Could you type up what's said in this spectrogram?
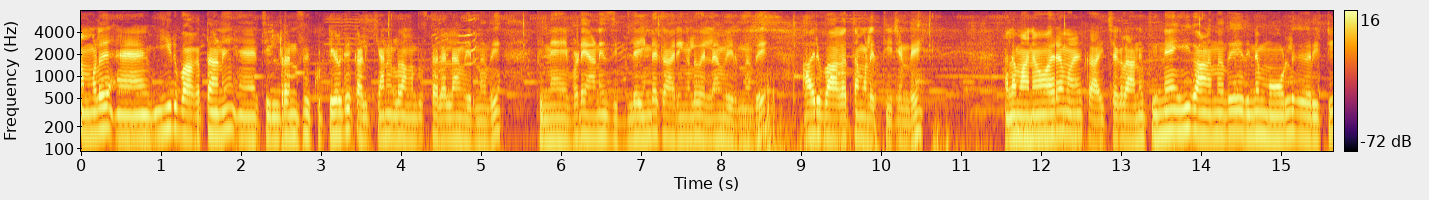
നമ്മൾ ഈ ഒരു ഭാഗത്താണ് ചിൽഡ്രൻസ് കുട്ടികൾക്ക് കളിക്കാനുള്ള അങ്ങനത്തെ സ്ഥലമെല്ലാം വരുന്നത്. പിന്നെ ഇവിടെയാണ് സിബ് ലൈന്റെ കാര്യങ്ങളും എല്ലാം വരുന്നത്. ആ ഒരു ഭാഗത്ത് നമ്മൾ എത്തിയിട്ടുണ്ട്. നല്ല മനോഹരമായ കാഴ്ചകളാണ്. പിന്നെ ഈ കാണുന്നത് ഇതിന്റെ മുകളിൽ കയറിയിട്ട്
